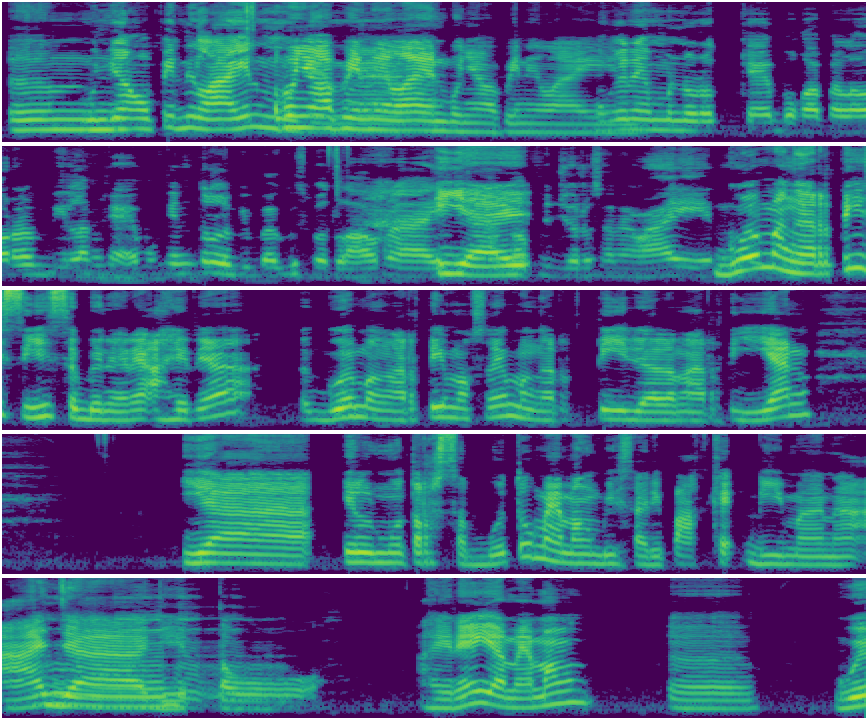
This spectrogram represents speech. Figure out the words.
em, punya opini lain punya opini ya. lain punya opini lain Mungkin yang menurut kayak bokap Laura bilang kayak mungkin tuh lebih bagus buat Laura Iya. atau jurusan yang lain. gue mengerti sih sebenarnya akhirnya gue mengerti maksudnya mengerti dalam artian ya ilmu tersebut tuh memang bisa dipakai di mana aja Hmm, gitu akhirnya ya memang eh, gue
